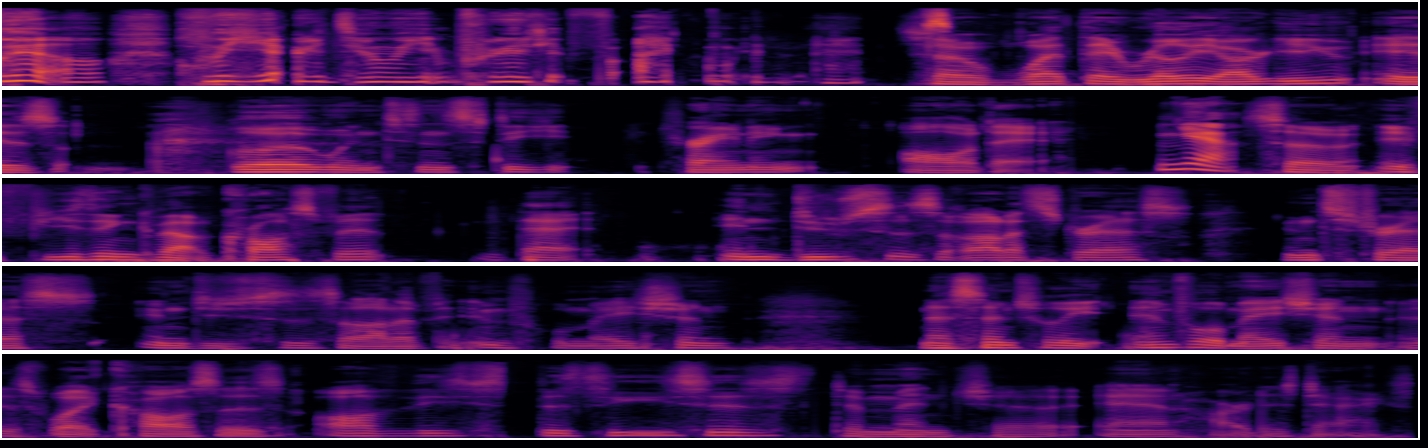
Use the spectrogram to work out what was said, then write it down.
Well, we are doing pretty fine with that. So what they really argue is low intensity training all day. Yeah, So if you think about CrossFit, that induces a lot of stress, and stress induces a lot of inflammation. And essentially, inflammation is what causes all of these diseases, dementia, and heart attacks,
